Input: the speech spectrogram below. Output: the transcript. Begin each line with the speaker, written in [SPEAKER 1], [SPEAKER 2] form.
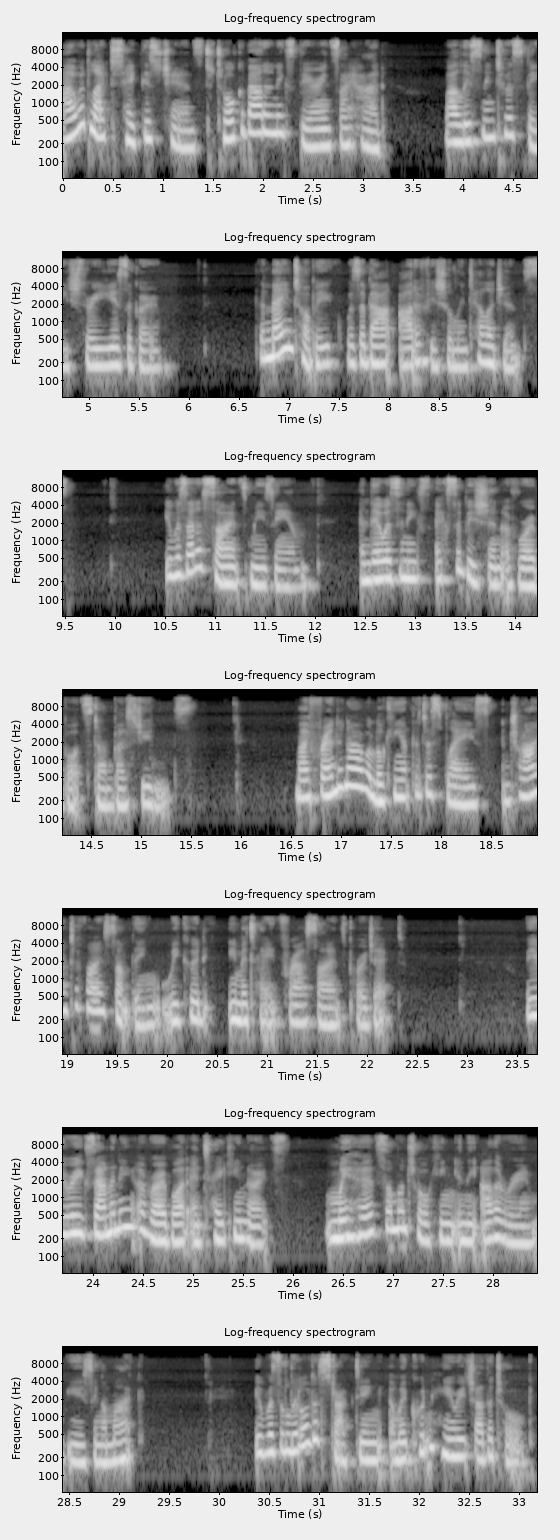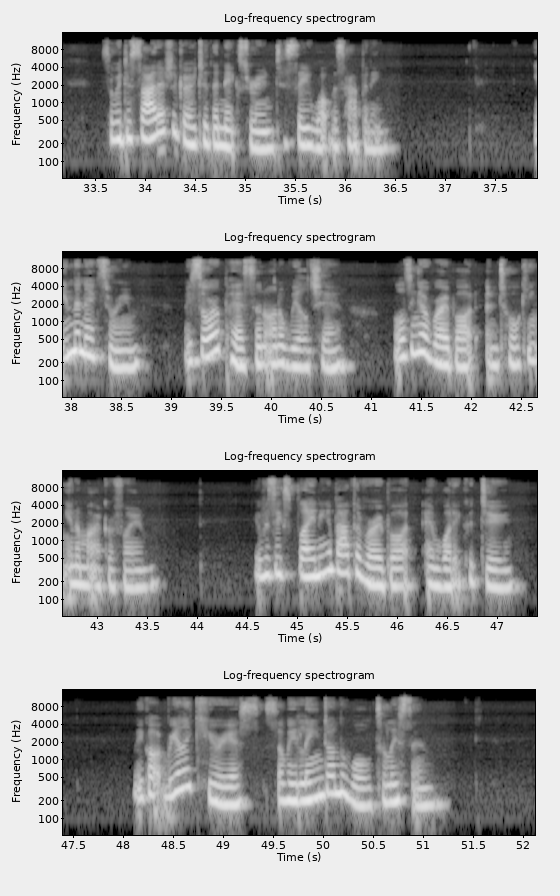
[SPEAKER 1] I would like to take this chance to talk about an experience I had while listening to a speech three years ago. The main topic was about artificial intelligence. It was at a science museum, and there was an ex- exhibition of robots done by students. My friend and I were looking at the displays and trying to find something we could imitate for our science project. We were examining a robot and taking notes when we heard someone talking in the other room using a mic. It was a little distracting and we couldn't hear each other talk, so we decided to go to the next room to see what was happening. In the next room, we saw a person on a wheelchair holding a robot and talking in a microphone. It was explaining about the robot and what it could do. We got really curious, so we leaned on the wall to listen.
